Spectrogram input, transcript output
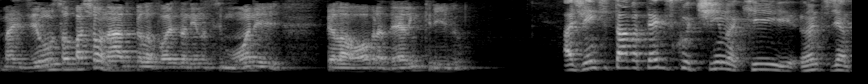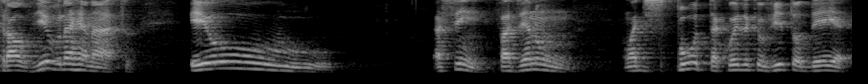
Mas eu sou apaixonado pela voz da Nina Simone, pela obra dela, incrível. A gente estava até discutindo aqui antes de entrar ao vivo, né, Renato? Eu assim, fazendo um, uma disputa, coisa que o Vitor odeia,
